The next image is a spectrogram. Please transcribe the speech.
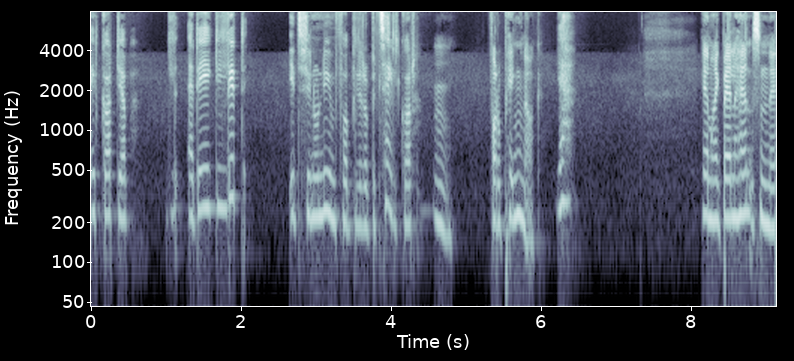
Et godt job? Er det ikke lidt et synonym for, bliver du betalt godt? Mm. Får du penge nok? Ja, Henrik Balle Hansen, øh,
